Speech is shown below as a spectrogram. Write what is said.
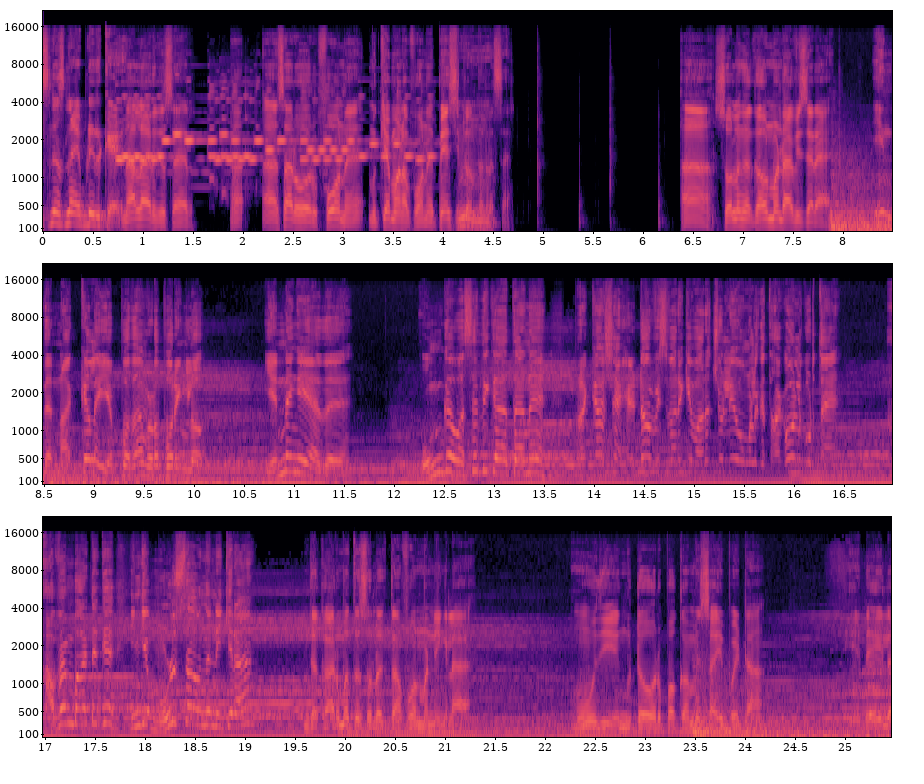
ஊர்ல பிசினஸ்லாம் எப்படி இருக்கு? நல்லா இருக்கு சார் சார் ஒரு ஃபோனு முக்கியமான ஃபோனு பேசிட்டு வந்துடுறேன் சார் ஆ சொல்லுங்க கவர்மெண்ட் ஆபீசரே இந்த நக்கலை எப்பதான் விட போறீங்களோ? என்னங்க அது? உங்க வசதிக்காக தானே பிரகாஷ ஹெட் ஆபீஸ் வரைக்கும் வர சொல்லி உங்களுக்கு தகவல் கொடுத்தேன். அவன் பாட்டுக்கு இங்க முழுசா வந்து நிக்கிறான். இந்த கர்மத்தை சொல்லக்கு தான் ஃபோன் பண்ணீங்களா? மூதி எங்கிட்டோ ஒரு பக்கம் மிஸ் ஆகி போயிட்டான். இடையில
